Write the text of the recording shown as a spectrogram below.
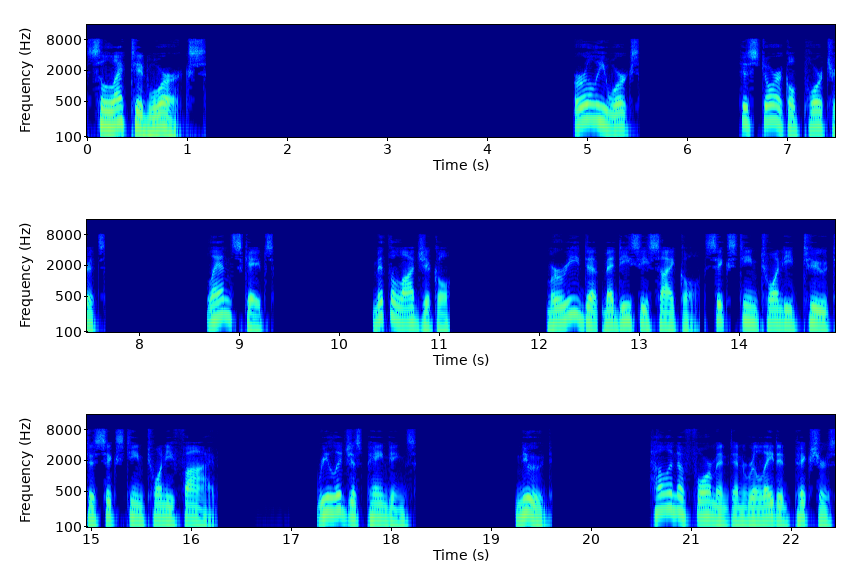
Selected works Early works Historical portraits Landscapes Mythological Marie de Medici cycle 1622 to 1625 Religious paintings. Nude. Helena Fourment and related pictures.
